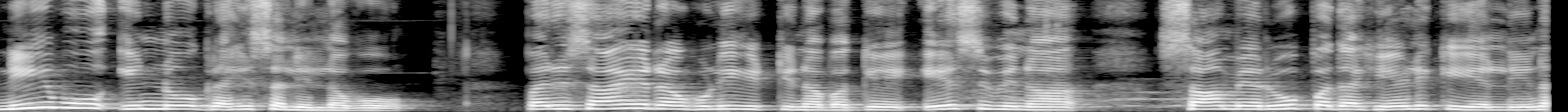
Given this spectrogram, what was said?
ನೀವು ಇನ್ನೂ ಗ್ರಹಿಸಲಿಲ್ಲವೋ? ಪರಿಸಾಯರ ಹುಳಿ ಹಿಟ್ಟಿನ ಬಗ್ಗೆ ಸಾಮ್ಯ ಸಾಮ್ಯರೂಪದ ಹೇಳಿಕೆಯಲ್ಲಿನ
